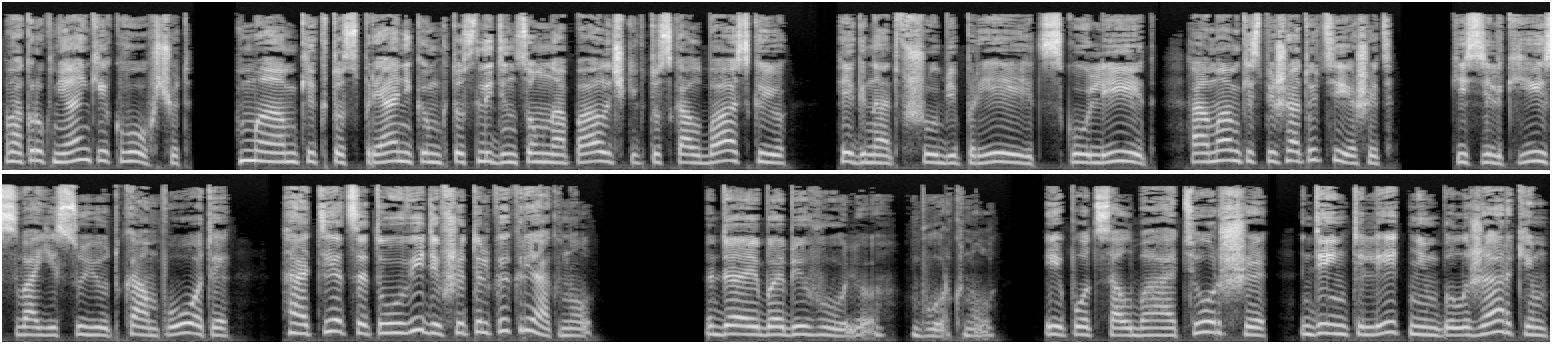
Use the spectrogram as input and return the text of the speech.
Вокруг няньки квохчут. Мамки, кто с пряником, кто с леденцом на палочке, кто с колбаскою. Игнат в шубе преет, скулит, а мамки спешат утешить. Кисельки свои суют, компоты. Отец это увидевший только крякнул. «Дай бабе волю», — буркнул. И под со лба отерши, день-то летним был жарким,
